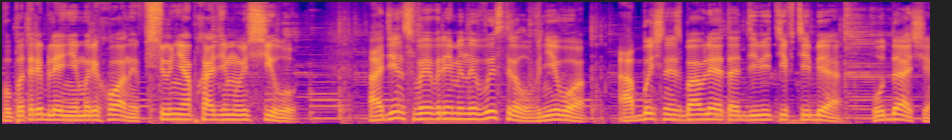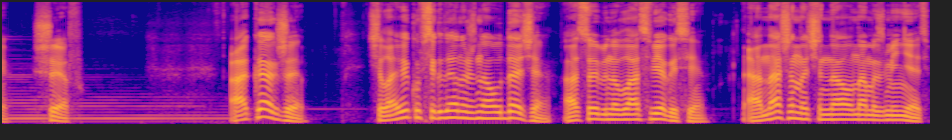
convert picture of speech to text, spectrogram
в употреблении марихуаны всю необходимую силу. Один своевременный выстрел в него обычно избавляет от девяти в тебя. Удачи, шеф. А как же? Человеку всегда нужна удача, особенно в Лас-Вегасе. А наша начинала нам изменять.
